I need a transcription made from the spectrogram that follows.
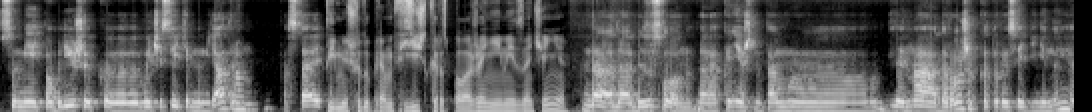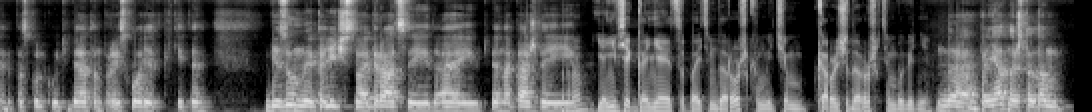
суметь поближе к вычислительным ядрам поставить. Ты имеешь в виду прям физическое расположение имеет значение? Да, да, безусловно, да, конечно, там э, длина дорожек, которые соединены, поскольку у тебя там происходят какие-то безумное количество операций, да, и у тебя на каждой... Ага. И они все гоняются по этим дорожкам, и чем короче дорожка, тем выгоднее. Да, понятно, что там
